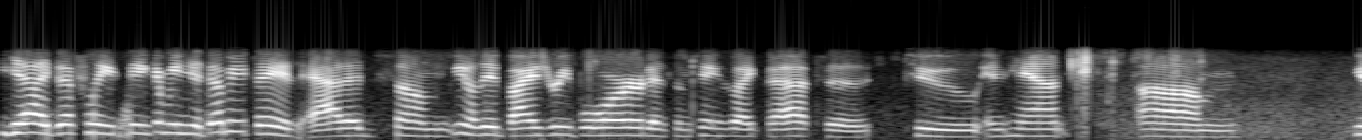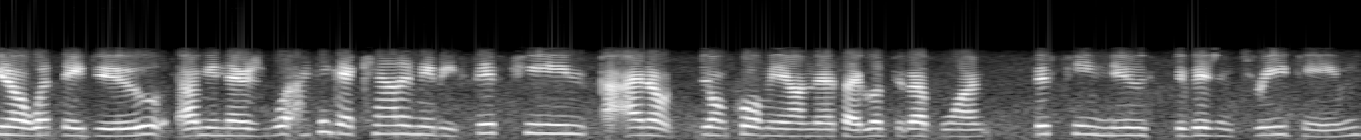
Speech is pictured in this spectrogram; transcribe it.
Yeah, I definitely think. I mean, the WFA has added some, you know, the advisory board and some things like that to to enhance, um, you know, what they do. I mean, there's what I think I counted maybe 15. I don't don't quote me on this. I looked it up once. 15 new Division three teams.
